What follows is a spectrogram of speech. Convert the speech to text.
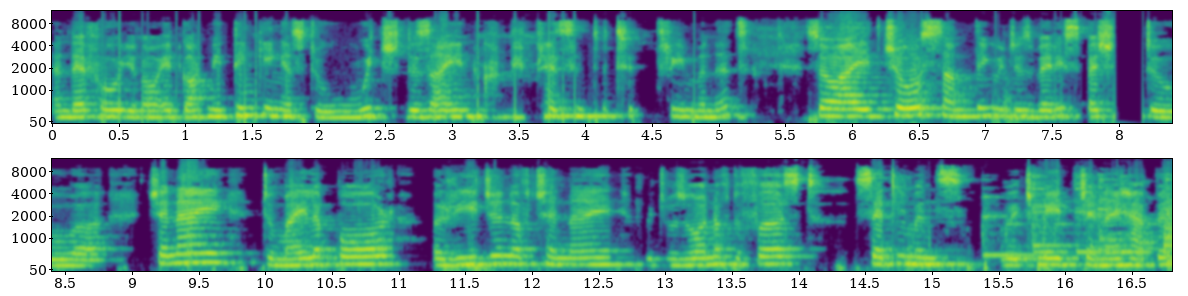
And therefore you know it got me thinking as to which design could be presented in three minutes. So i chose something which is very special to uh, chennai to mylapore a region of chennai which was one of the first settlements which made chennai happen.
